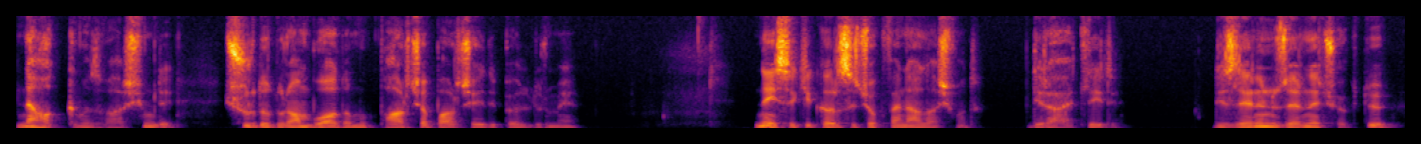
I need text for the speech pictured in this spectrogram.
ne hakkımız var şimdi şurada duran bu adamı parça parça edip öldürmeye? Neyse ki karısı çok fenalaşmadı. Dirayetliydi. Dizlerinin üzerine çöktü,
